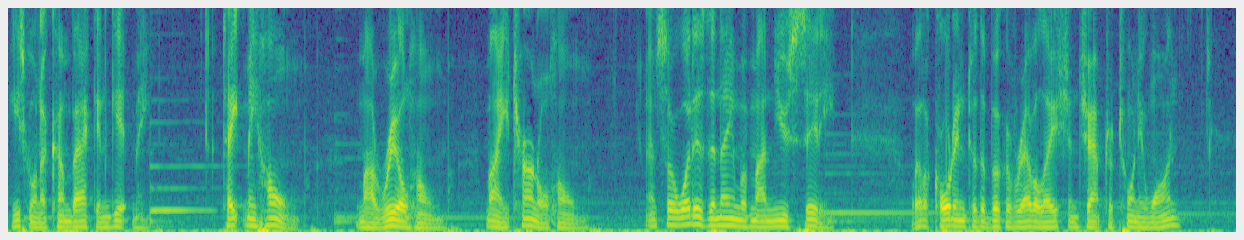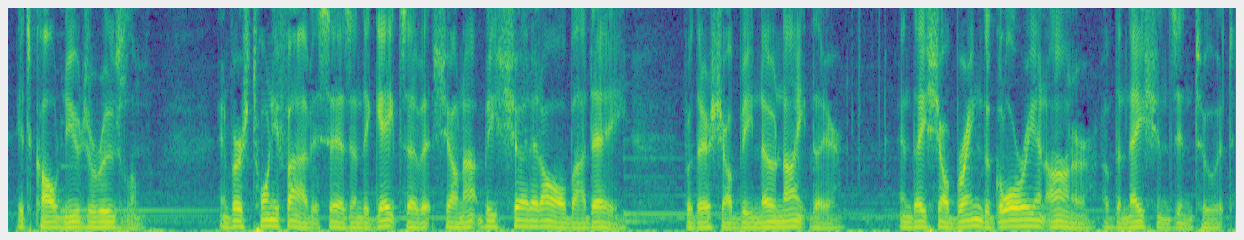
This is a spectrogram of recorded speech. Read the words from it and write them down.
he's going to come back and get me. Take me home, my real home, my eternal home. And so, what is the name of my new city? Well, according to the book of Revelation, chapter 21, it's called New Jerusalem. In verse 25, it says, And the gates of it shall not be shut at all by day, for there shall be no night there. And they shall bring the glory and honor of the nations into it.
